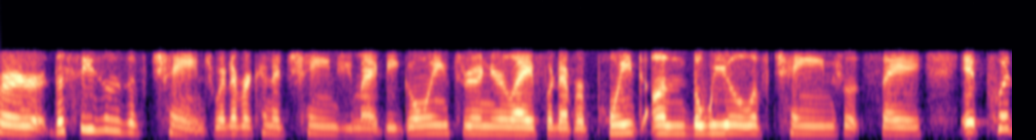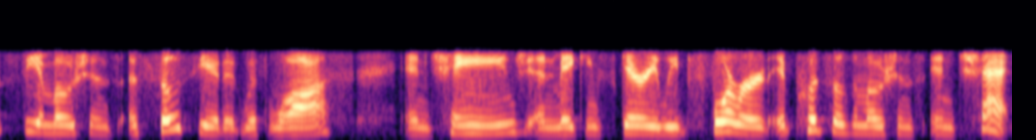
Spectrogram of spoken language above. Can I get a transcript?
for the seasons of change, whatever kind of change you might be going through in your life, whatever point on the wheel of change, let's say, it puts the emotions associated with loss and change and making scary leaps forward, it puts those emotions in check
